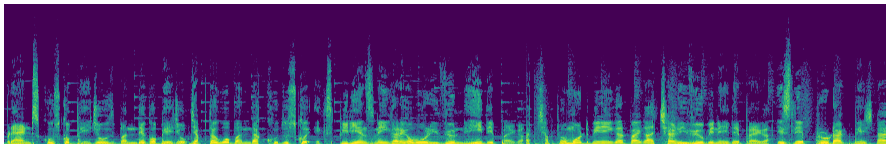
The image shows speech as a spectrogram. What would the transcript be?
ब्रांड्स को, उसको भेजो, उस बंदे को भेजो। जब तक वो बंदा खुद उसको एक्सपीरियंस नहीं करेगा, वो रिव्यू नहीं दे पाएगा। अच्छा प्रमोट भी नहीं कर पाएगा अच्छा रिव्यू भी नहीं दे पाएगा। इसलिए प्रोडक्ट भेजना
